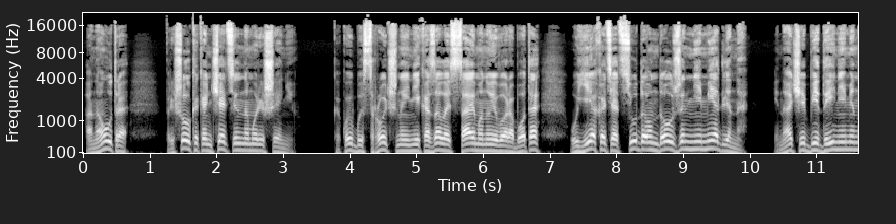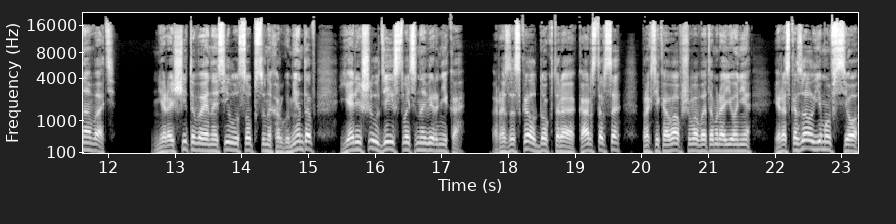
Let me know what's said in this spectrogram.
а на утро пришел к окончательному решению. Какой бы срочной ни казалась Саймону его работа, уехать отсюда он должен немедленно, иначе беды не миновать. Не рассчитывая на силу собственных аргументов, я решил действовать наверняка. Разыскал доктора Карстерса, практиковавшего в этом районе, и рассказал ему все,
